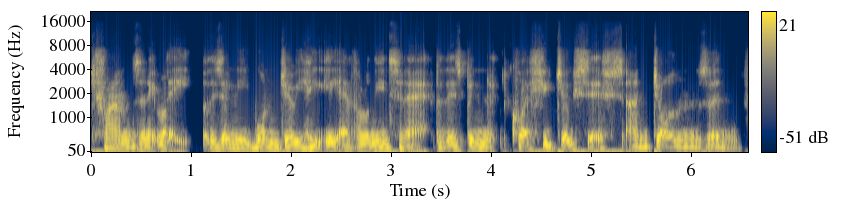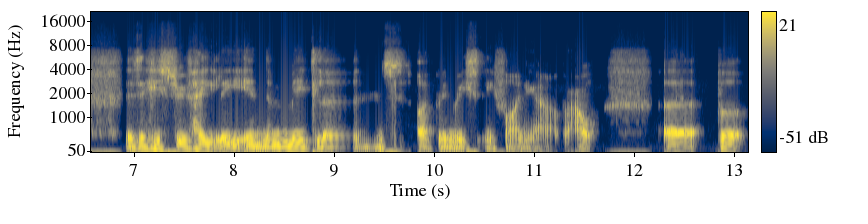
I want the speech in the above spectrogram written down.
trans, and it really. But there's only one Joey Hateley ever on the internet. But there's been quite a few Josephs and Johns, and there's a history of Hateley in the Midlands. I've been recently finding out about. Uh, but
